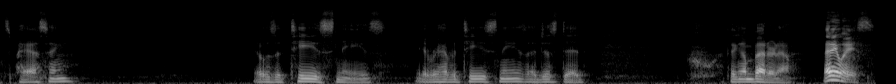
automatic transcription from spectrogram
It's passing. It was a tease sneeze. You ever have a tease sneeze? I just did. Whew, I think I'm better now. Anyways,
